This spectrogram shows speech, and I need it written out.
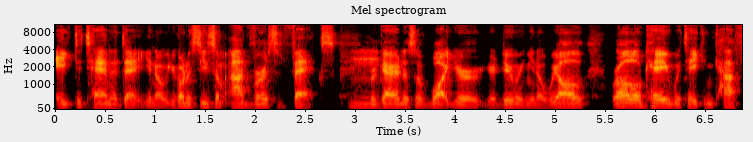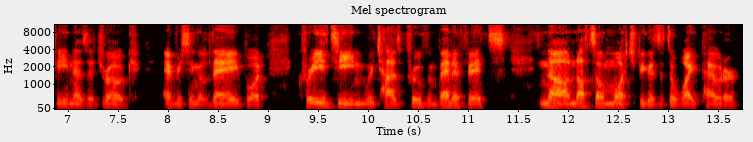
eight to ten a day you know you're going to see some adverse effects Mm. regardless of what you're you're doing you know we all we're all okay with taking caffeine as a drug every single day but creatine which has proven benefits no not so much because it's a white powder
